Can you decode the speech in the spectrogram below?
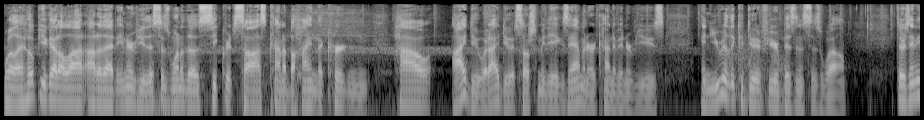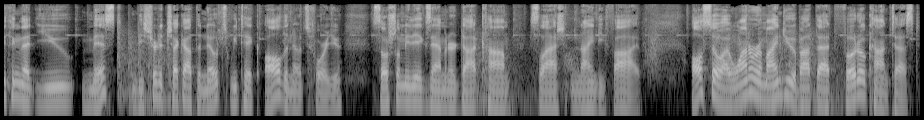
Well, I hope you got a lot out of that interview. This is one of those secret sauce, kind of behind the curtain, how I do what I do at Social Media Examiner kind of interviews. And you really could do it for your business as well If there's anything that you missed, be sure to check out the notes. We take all the notes for you. Socialmediaexaminer.com slash 95. Also, I want to remind you about that photo contest.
